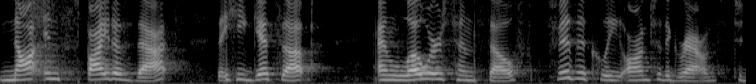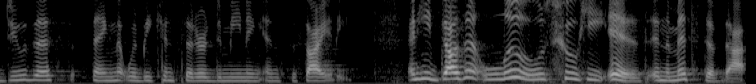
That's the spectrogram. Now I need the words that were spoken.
not in spite of that, that he gets up and lowers himself physically onto the ground to do this thing that would be considered demeaning in society. And he doesn't lose who he is in the midst of that.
